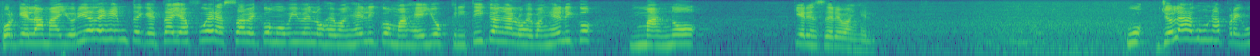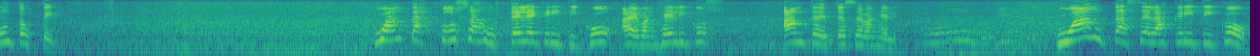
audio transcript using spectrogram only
Porque la mayoría de gente que está allá afuera sabe cómo viven los evangélicos, más ellos critican a los evangélicos, más no quieren ser evangélicos. Yo le hago una pregunta a usted. ¿Cuántas cosas usted le criticó a evangélicos antes de usted ser evangélico? ¿Cuántas se las criticó?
